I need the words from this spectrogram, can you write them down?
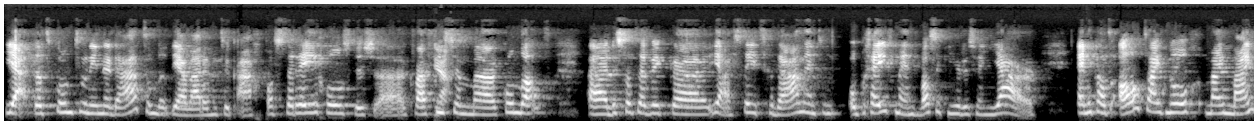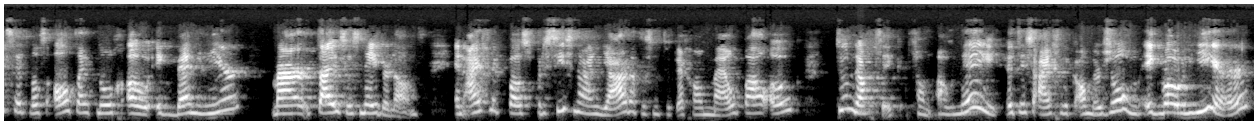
Ja, dat kon toen inderdaad. Omdat ja, waren natuurlijk aangepaste regels. Dus eh, qua visum eh, kon dat. Eh, dus dat heb ik ja, steeds gedaan. En toen op een gegeven moment was ik hier dus een jaar. En ik had altijd nog, mijn mindset was altijd nog, oh, ik ben hier, maar thuis is Nederland. En eigenlijk pas precies na een jaar, dat is natuurlijk echt een mijlpaal ook. Toen dacht ik van, oh nee, het is eigenlijk andersom. Ik woon hier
